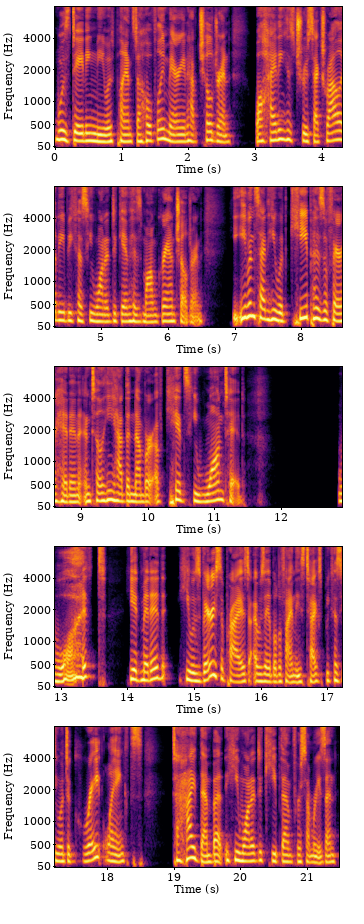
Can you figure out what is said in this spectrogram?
was dating me with plans to hopefully marry and have children while hiding his true sexuality because he wanted to give his mom grandchildren. He even said he would keep his affair hidden until he had the number of kids he wanted. What? He admitted he was very surprised I was able to find these texts because he went to great lengths to hide them, but he wanted to keep them for some reason.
